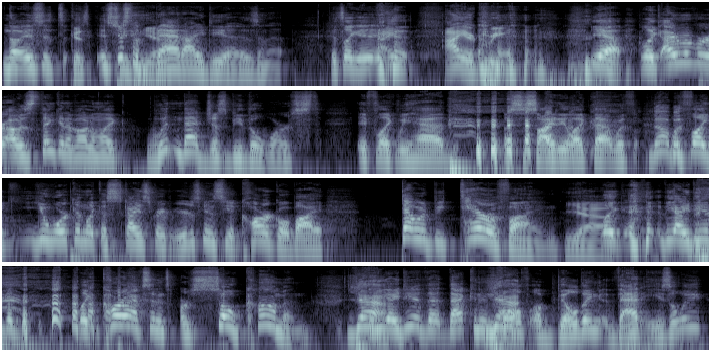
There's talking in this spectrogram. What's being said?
No, it's 'Cause- it's just a yeah. bad idea, isn't it? It's like it, I I agree. yeah, like I remember I was thinking about it, I'm like, wouldn't that just be the worst? If like we had a society like that with No, with like you work in like a skyscraper, you're just gonna see a car go by. That would be terrifying. yeah. Like the idea that like car accidents are so common. yeah. And the idea that that can Yeah. involve a building that easily.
